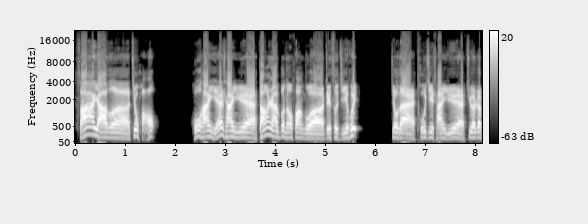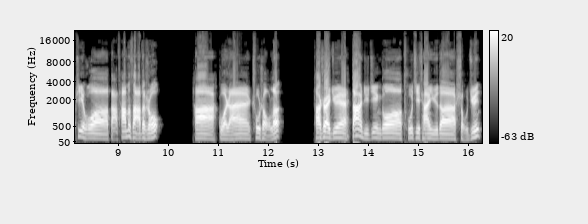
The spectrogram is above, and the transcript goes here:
撒丫子就跑。胡韩野单于当然不能放过这次机会，就在突骑单于撅着屁股打他们仨的时候，他果然出手了。他率军大举进攻突骑单于的守军，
